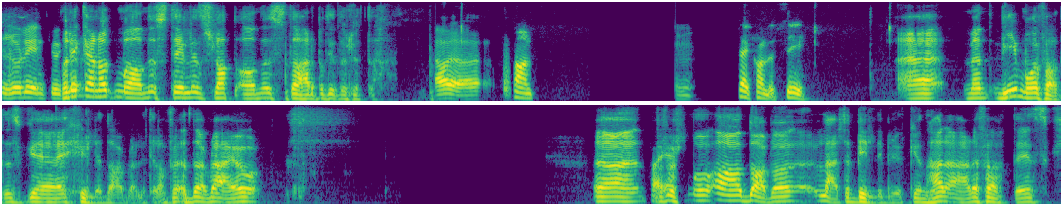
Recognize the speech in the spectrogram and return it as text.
rulle inn Når det ikke er nok manus til en slapp anus, da er det på tide å slutte. Ja, ja, ja. Sant? Mm. Det kan du si. Eh, men vi må faktisk eh, hylle Dagbladet litt. For Dagbladet er jo Eh, det første må ah, Dagbladet lære seg bildebruken. Her er det faktisk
